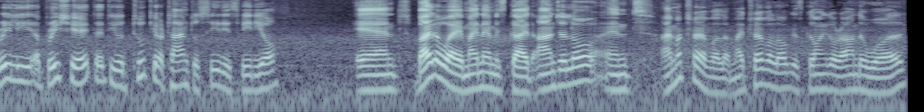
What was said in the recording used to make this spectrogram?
really appreciate that you took your time to see this video. And by the way, my name is Guide Angelo and I'm a traveler. My travel log is going around the world.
